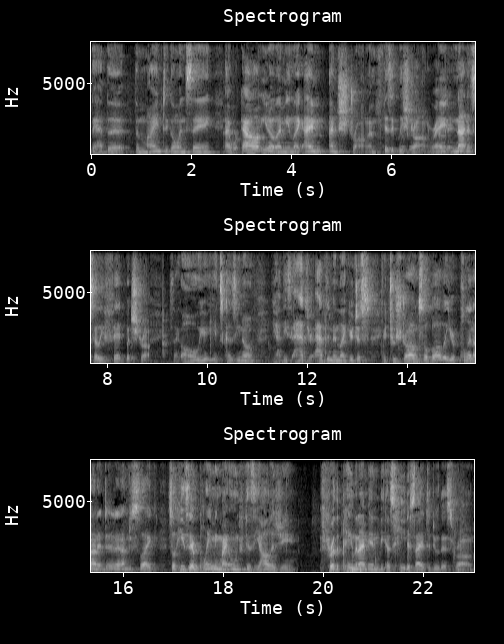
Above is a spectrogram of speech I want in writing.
they had the the mind to go and say, "I work out." You know, I mean, like I'm I'm strong. I'm physically okay. strong, right? Okay. Not necessarily fit, but strong. It's like, oh, it's because you know you have these abs, your abdomen, like you're just you're too strong, so blah blah. You're pulling on it. I'm just like, so he's there blaming my own physiology for the pain that I'm in because he decided to do this wrong.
